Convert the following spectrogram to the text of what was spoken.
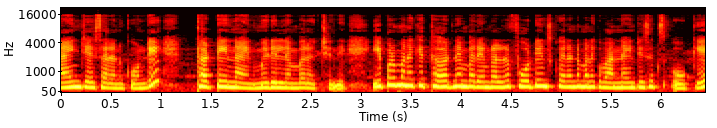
nine చేశారనుకోండి థర్టీ నైన్ మిడిల్ నెంబర్ వచ్చింది. ఇప్పుడు మనకి థర్డ్ నెంబర్ ఏం రాలేదు. ఫోర్టీన్ స్క్వేర్ అంటే మనకి వన్ నైంటీ సిక్స్ ఓకే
